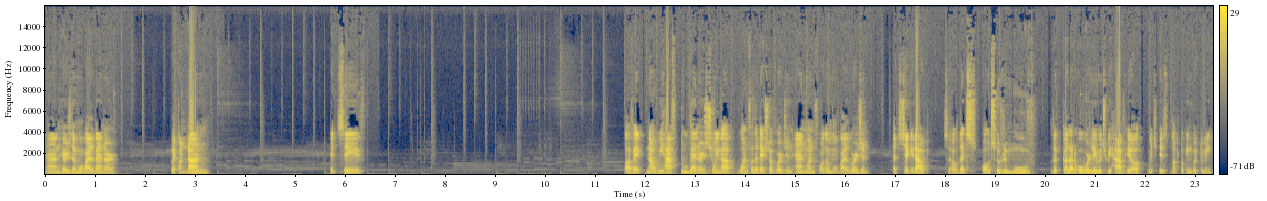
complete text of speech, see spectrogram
And here's the mobile banner. Click on done. Hit save. Perfect. Now we have two banners showing up, one for the desktop version and one for the mobile version. Let's check it out. So let's also remove the color overlay which we have here, which is not looking good to me.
